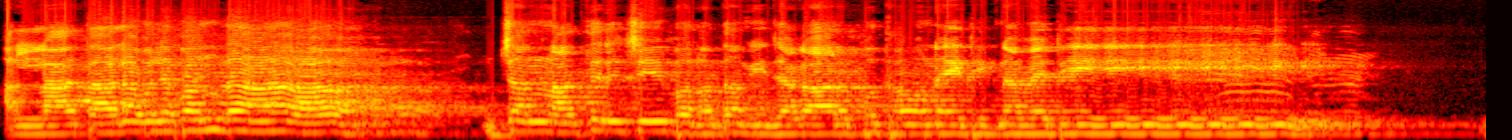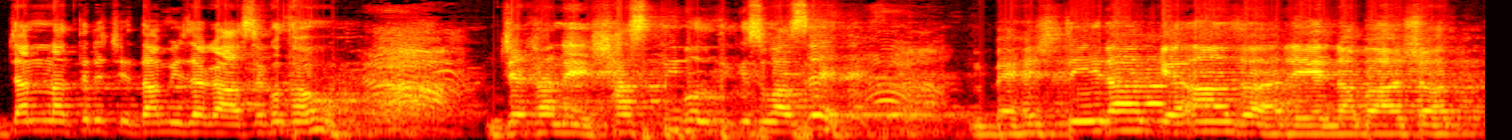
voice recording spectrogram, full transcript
আল্লাহ তাআলা বলে, বান্দা, জান্নাতের চেয়ে বড় দামি জায়গা আর কোথাও নেই, ঠিক না বেটি? জান্নাতের চেয়ে দামি জায়গা আছে কোথাও? যেখানে শাস্তি বলতে কিছু আছে? বেহেশতিরা কে আজারে নবাসত।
